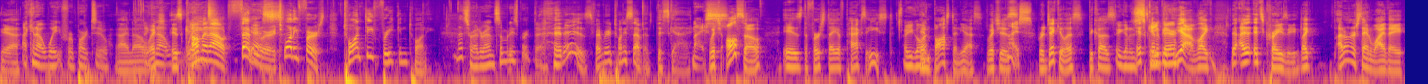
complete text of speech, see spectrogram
Yeah. I cannot wait for part two. I know, I which is wait. coming out February Yes. twenty first, twenty freaking twenty. That's right around somebody's birthday. It is February twenty seventh. This guy, Nice. Which also is the first day of PAX East. Are you going? in? Boston, yes, which is Nice. ridiculous because Are you gonna it's skate gonna be, there? Yeah, I'm like I, it's crazy. Like I don't understand why they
